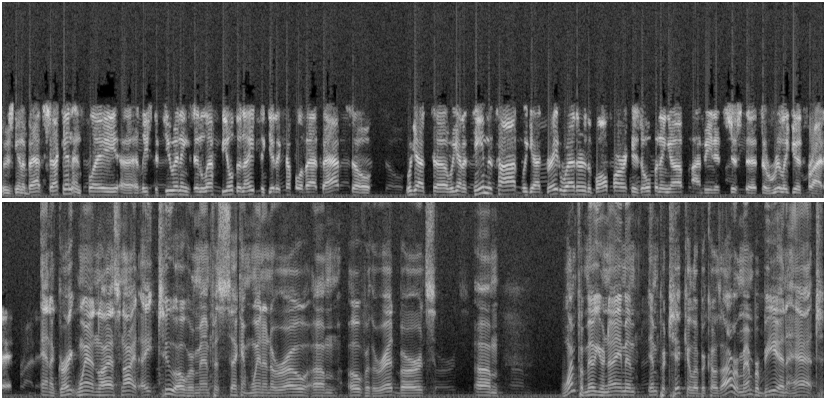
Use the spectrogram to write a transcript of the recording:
who's going to bat second and play uh, at least a few innings in left field tonight to get a couple of at bats. So we got uh, we got a team that's hot. We got great weather. The ballpark is opening up. I mean, it's just a, it's a really good Friday. And a great win last night, 8 2 over Memphis, second win in a row um, over the Redbirds. Um, one familiar name in, in particular, because I remember being at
